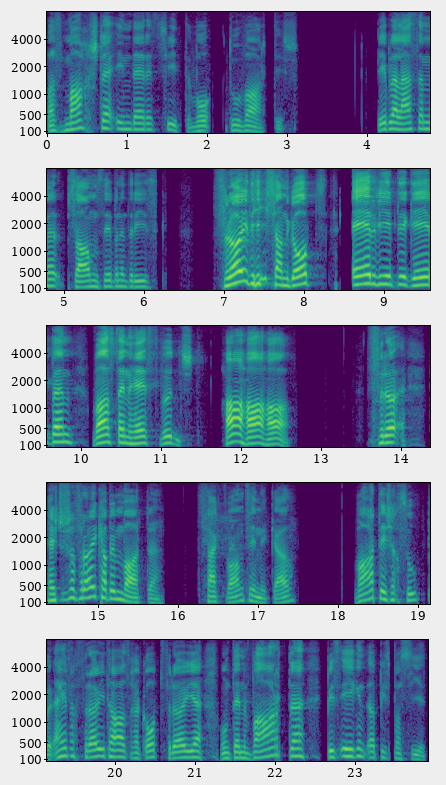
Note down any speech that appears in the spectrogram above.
Was machst du in dieser Zeit, wo du wartest? Die Bibel lesen wir, Psalm 37. Freu dich an Gott, er wird dir geben, was dein Herz wünscht. Ha, ha, ha. Freu Hast du schon Freude gehabt beim Warten? Das fängt wahnsinnig, gell? Warten ist echt super. Einfach Freude haben, sich an Gott freuen und dann warten, bis irgendetwas passiert.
